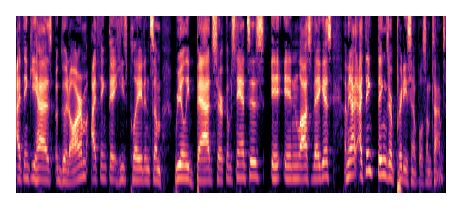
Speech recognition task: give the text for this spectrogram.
I think he has a good arm. I think that he's played in some really bad circumstances in, in Las Vegas. I mean, I, I think things are pretty simple sometimes.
